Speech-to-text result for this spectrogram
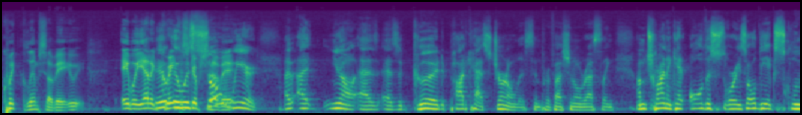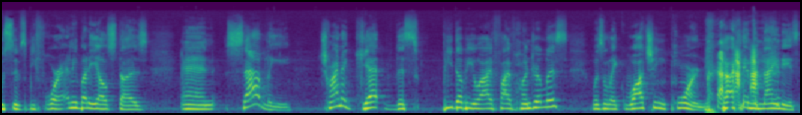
quick glimpse of it. it Abel, you had a great it description so of it. It was so weird. I, I, you know, as as a good podcast journalist in professional wrestling, I'm trying to get all the stories, all the exclusives before anybody else does, and sadly, trying to get this PWI 500 list was like watching porn back in the 90s.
